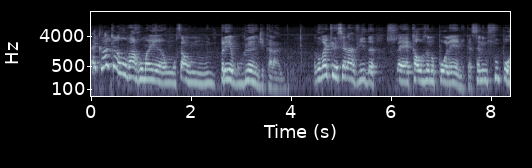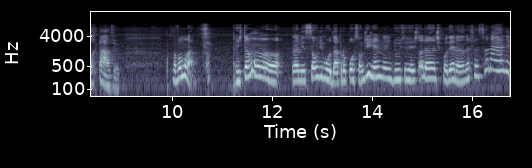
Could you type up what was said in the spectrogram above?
É claro que ela não vai arrumar um, sabe, um emprego grande, caralho. Ela não vai crescer na vida é, causando polêmica, sendo insuportável. Mas vamos lá. Estamos na missão de mudar a proporção de gênero na indústria de restaurante, empoderando a funcionária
